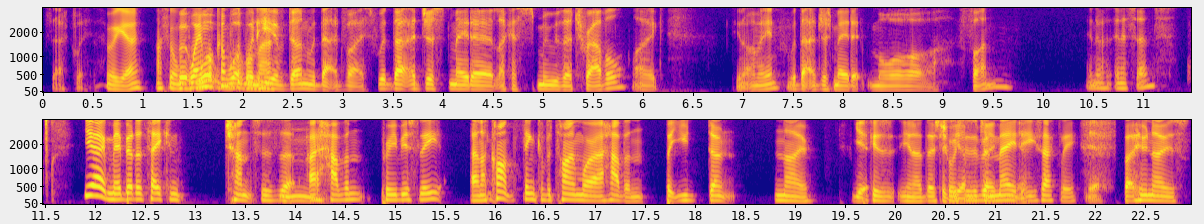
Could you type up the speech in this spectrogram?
Exactly. There we go. I feel But way what, more comfortable what would he have done with that advice? Would that have just made a like a smoother travel? Like, you know what I mean? Would that have just made it more fun, in a in a sense? yeah, maybe I'd have taken chances that Mm. I haven't previously, and I can't think of a time where I haven't. But you don't know Yeah. because you know those choices have been taken, made yeah. exactly. Yeah. But who knows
